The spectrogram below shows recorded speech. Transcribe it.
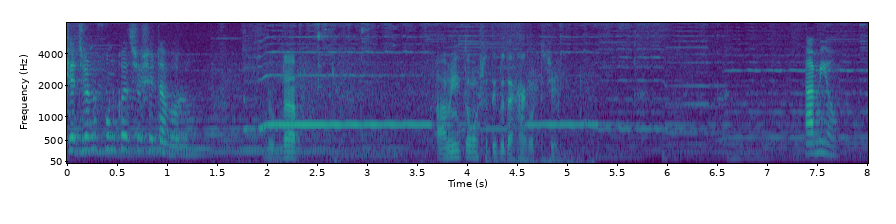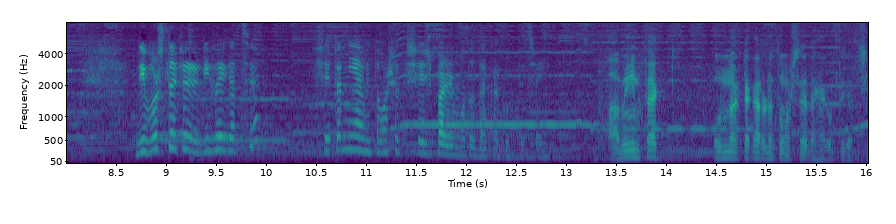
কিসের জন্য ফোন করেছ সেটা বলো। লুবনা আমি তোমার সাথে একটু দেখা করতে চাই। আমিও। ডিভোর্স লেটার রেডি হয়ে গেছে। সেটা নিয়ে আমি তোমার সাথে শেষবারের মতো দেখা করতে চাই। আমি ইনফ্যাক্ট অন্য একটা কারণে তোমার সাথে দেখা করতে যাচ্ছি।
